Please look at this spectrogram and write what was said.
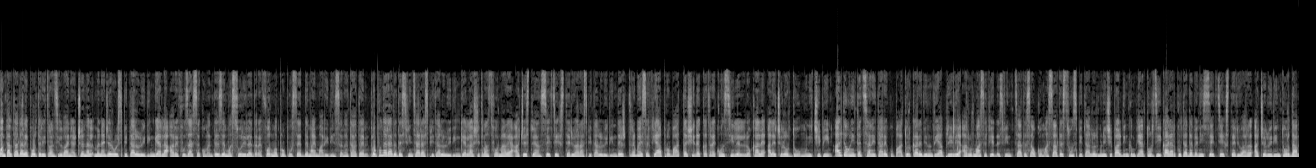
Contactat de reporterii Transilvania Channel, managerul spitalului din Gherla a refuzat să comenteze măsurile de reformă propuse de mai mari din sănătate. Propunerea de desfințare a spitalului din Gherla și transformarea acestuia în secție exterioară a spitalului din Dej trebuie să fie aprobată și de către consiliile locale ale celor două municipii. Alte unități sanitare cu paturi care din 1 aprilie ar urma să fie desfințate sau comasate sunt Spitalul Municipal din Câmpia Turzii, care ar putea deveni secție exterioară a celui din Turda.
